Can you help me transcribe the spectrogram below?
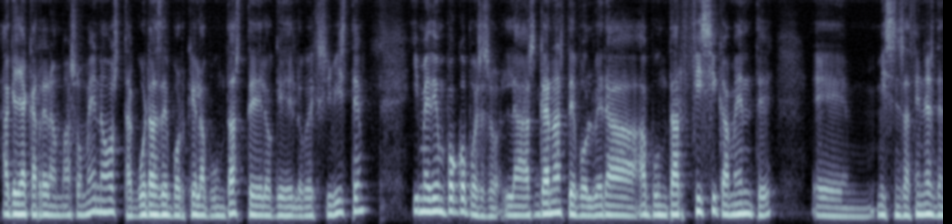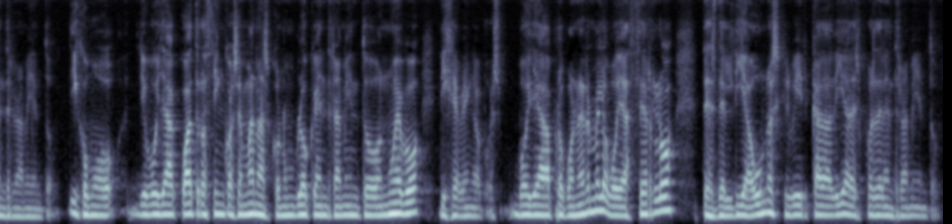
aquella carrera más o menos, te acuerdas de por qué lo apuntaste, lo que, lo que escribiste. Y me dio un poco, pues eso, las ganas de volver a apuntar físicamente eh, mis sensaciones de entrenamiento. Y como llevo ya cuatro o cinco semanas con un bloque de entrenamiento nuevo, dije, venga, pues voy a proponérmelo, voy a hacerlo desde el día uno, escribir cada día después del entrenamiento.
